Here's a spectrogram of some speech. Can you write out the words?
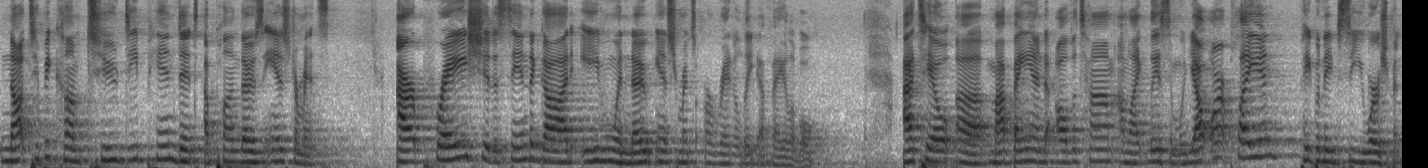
not to become too dependent upon those instruments. Our praise should ascend to God even when no instruments are readily available. I tell uh, my band all the time, I'm like, listen, when y'all aren't playing, people need to see you worshiping.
